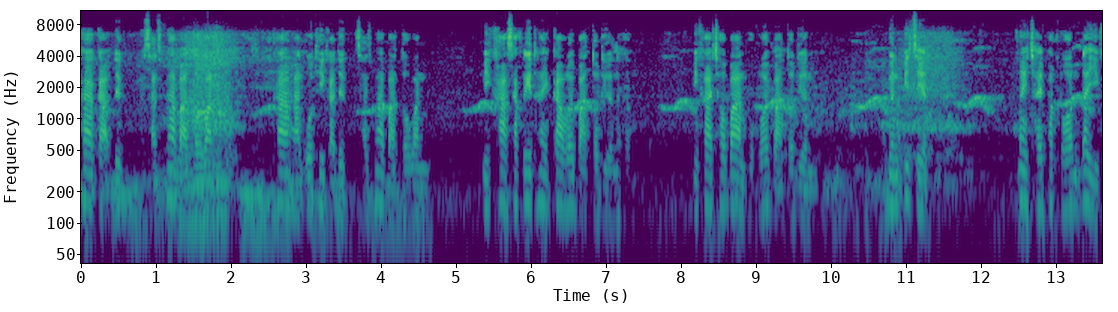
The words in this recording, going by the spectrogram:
ค่ากะดึก 35 บาทต่อวัน ค่าอาหาร OT กะดึก 35 บาทต่อวัน มีค่าซักรีดให้ 900 บาทต่อเดือนนะครับ มีค่าเช่าบ้าน 600 บาทต่อเดือน เงินพิเศษ ไม่ใช้พักร้อนได้อีก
